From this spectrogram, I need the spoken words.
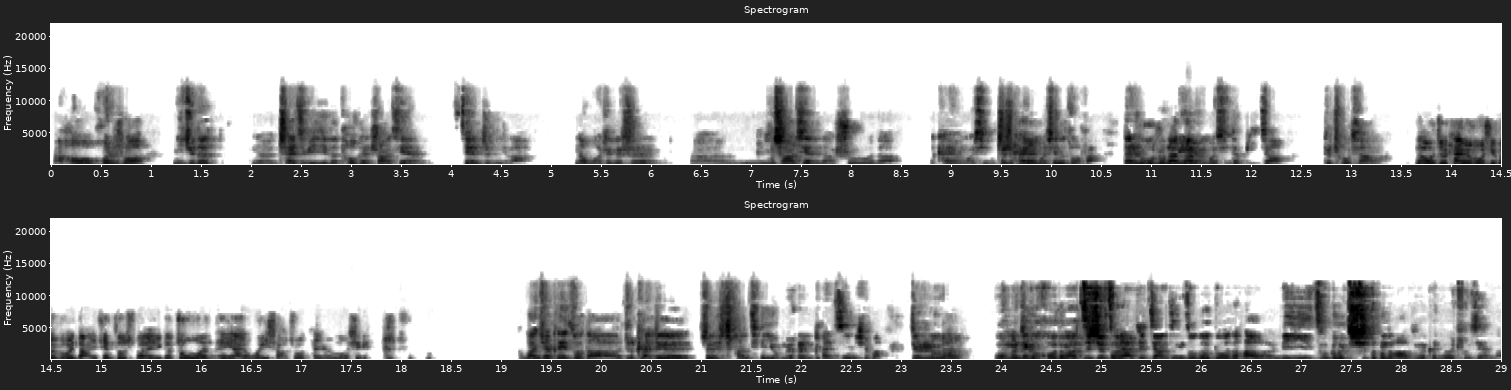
然后或者说你觉得呃 ChatGPT 的 token 上限限制你了，那我这个是呃无上限的输入的开源模型，这是开源模型的做法。但如果说闭源模型的比较，就抽象了。那我觉得开源模型会不会哪一天做出来一个中文 AI 微小说开源模型？完全可以做到啊，就看这个这个场景有没有人感兴趣吧。就如果我们这个活动要继续做下去，奖金足够多的话，利益足够驱动的话，我觉得肯定会出现的。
